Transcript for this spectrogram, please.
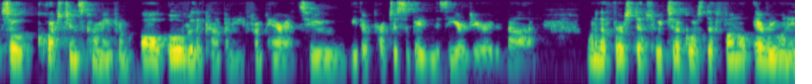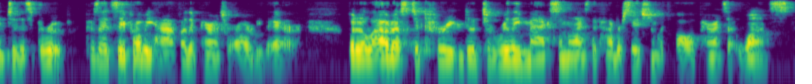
so questions coming from all over the company from parents who either participated in this ERG or did not. One of the first steps we took was to funnel everyone into this group because I'd say probably half of the parents were already there, but it allowed us to create to, to really maximize the conversation with all parents at once,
